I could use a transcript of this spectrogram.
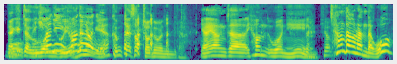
뭐 양양자 의원이고요. 현, 현이에요. 금태섭 전 의원입니다. 양양자 현 의원이 네, 현. 창당을 한다고?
